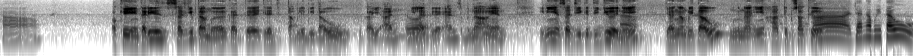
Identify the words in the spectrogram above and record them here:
Ha. Okey, tadi strategi pertama kata kita tak boleh beritahu kekayaan, Betul. nilai kekayaan sebenar kan. Ini yang strategi ketiga ni, jangan beritahu mengenai harta pusaka. Ah, jangan beritahu.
